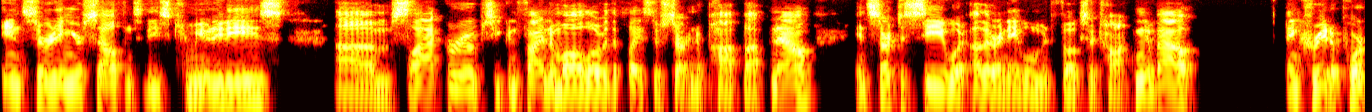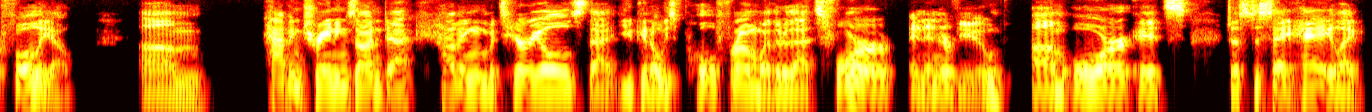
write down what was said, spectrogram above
inserting yourself into these communities, um, Slack groups. You can find them all over the place. They're starting to pop up now and start to see what other enablement folks are talking about and create a portfolio. Um, having trainings on deck, having materials that you can always pull from, whether that's for an interview um, or it's just to say, hey, like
